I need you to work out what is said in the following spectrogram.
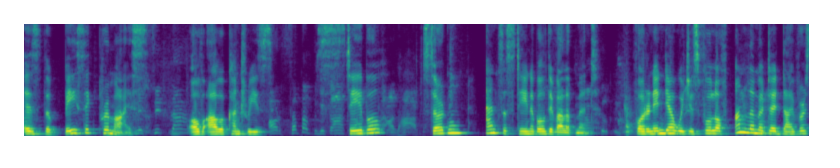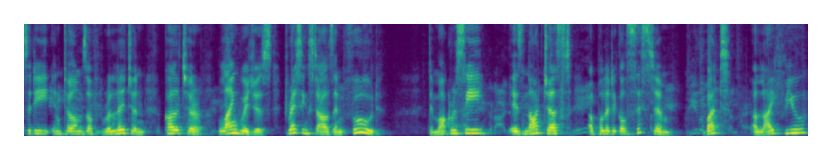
is the basic premise of our country's stable, certain, and sustainable development. For an India which is full of unlimited diversity in terms of religion, culture, languages, dressing styles, and food, democracy is not just a political system, but a life view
